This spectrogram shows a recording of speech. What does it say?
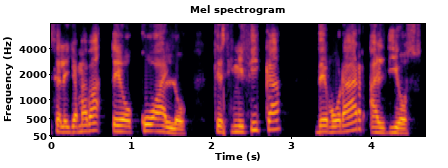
se le llamaba teocualo, que significa devorar al dios.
